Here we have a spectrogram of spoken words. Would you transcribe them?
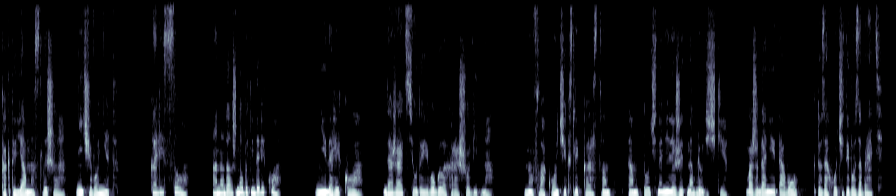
как ты явно слышала, ничего нет. Колесо. Оно должно быть недалеко. Недалеко. Даже отсюда его было хорошо видно. Но флакончик с лекарством там точно не лежит на блюдечке, в ожидании того, кто захочет его забрать.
